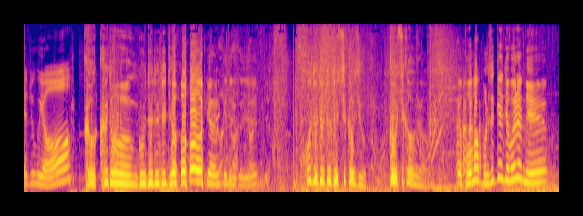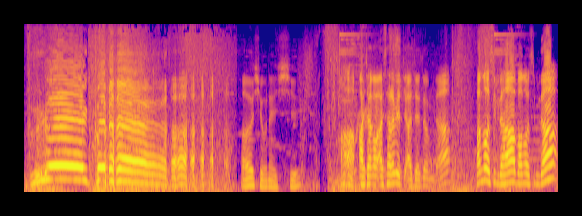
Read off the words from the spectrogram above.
해주고요. 크크동 고도도도도 야 이렇게 되는 거지 고도도도도 스카스 고스카우라 야 보막 벌써 깨져버렸니 으라이 아 시원해 씨. 아, 아, 아 잠깐만 아, 사람이었지. 아 죄송합니다. 반가웠습니다. 반가웠습니다.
